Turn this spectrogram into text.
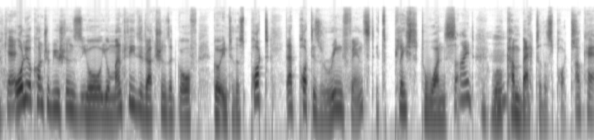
Okay. All your contributions, your your monthly deductions that go off go into this pot. That pot is ring fenced. It's placed to one side. We'll come back to this pot. Okay.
